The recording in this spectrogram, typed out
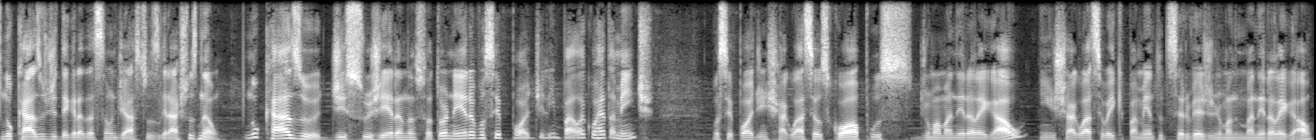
No caso de degradação de ácidos graxos, não. No caso de sujeira na sua torneira, você pode limpá-la corretamente. Você pode enxaguar seus copos de uma maneira legal enxaguar seu equipamento de cerveja de uma maneira legal.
